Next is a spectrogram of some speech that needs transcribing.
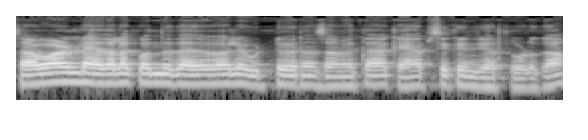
സവാളിന്റെ ഇതളൊക്കെ ഒന്ന് ഇതേപോലെ വിട്ട് വരുന്ന സമയത്ത് ആ ക്യാപ്സിക്കം ചേർത്ത് കൊടുക്കാം.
